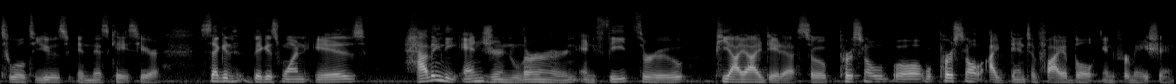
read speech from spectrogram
tool to use in this case here. Second biggest one is having the engine learn and feed through PII data, so personal, personal identifiable information.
